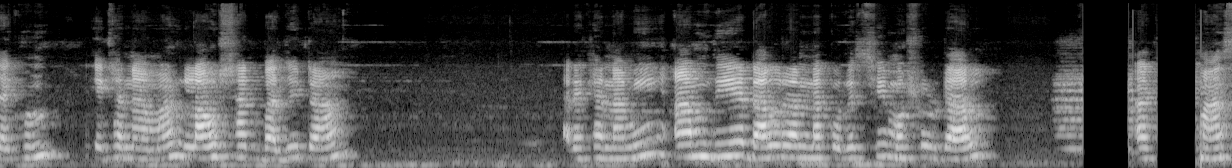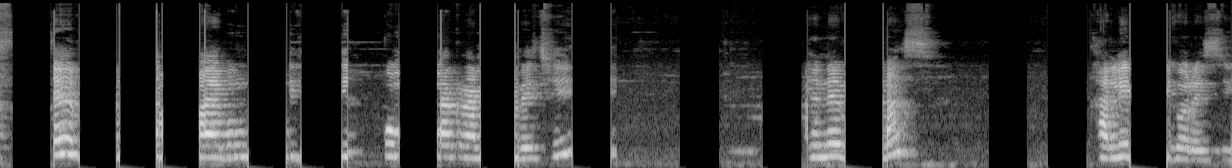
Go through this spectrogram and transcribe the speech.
দেখুন, এখানে আমার লাউ শাক বাজিটা আর এখানে আমি আম দিয়ে ডাল রান্না করেছি, মসুর ডাল, আর মাছ এবং করেছি। এখানে মাছ খালি করেছি।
